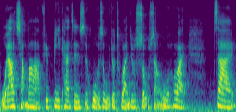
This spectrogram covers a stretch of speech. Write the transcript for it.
我要想办法去避开这件事，或者是我就突然就受伤。我后来在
